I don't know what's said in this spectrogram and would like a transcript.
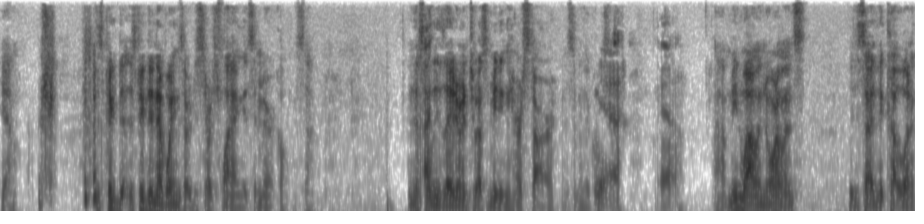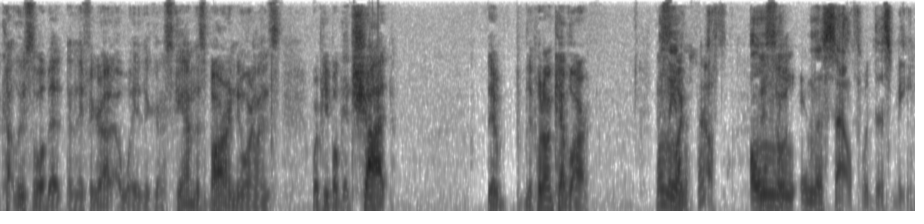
yeah. this pig, this pig didn't have wings though; it just starts flying. It's a miracle. So, and this will lead later into us meeting Herr Starr and some other cool Yeah, stuff. yeah. Uh, meanwhile, in New Orleans, they decide they cut, want to cut loose a little bit, and they figure out a way they're going to scam this bar in New Orleans where people get shot. They they put on Kevlar. They Only in the South. Only in the South would this be.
